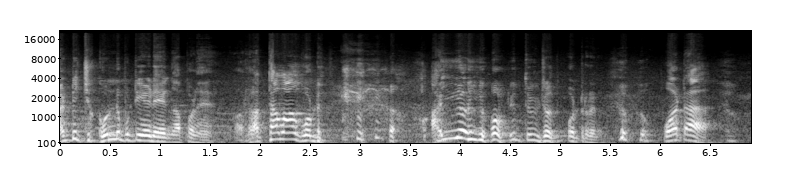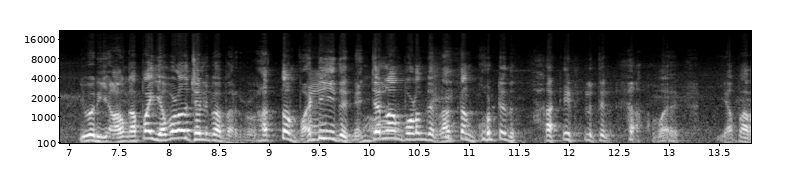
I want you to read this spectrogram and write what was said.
அடிச்சு கொண்டு புட்டியடே எங்கள் அப்பனை. ரத்தமாக கொண்டு. ஐயோ ஐயோ அப்படின்னு தூக்கிட்டு வந்து போட்டுறாரு போட்டா இவர் அவங்க அப்பா எவ்வளோ சொல்லி பார்ப்பாரு. ரத்தம் வடியுது நெஞ்செல்லாம் பொழந்து ரத்தம் கொட்டுது. அப்படின்னு எப்பா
